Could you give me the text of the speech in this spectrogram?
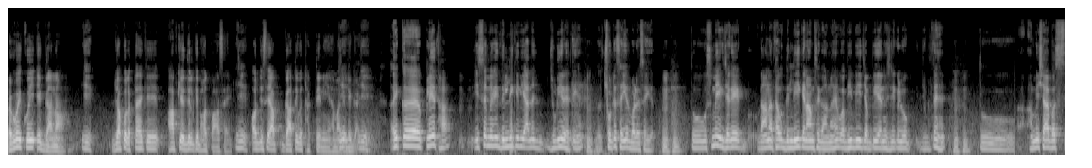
रघु भाई कोई एक गाना जी। जो आपको लगता है कि आपके दिल के बहुत पास है जी। और जिसे आप गाते हुए थकते नहीं हैं हमारे लिए गाइए जी। एक प्ले था इससे मेरी दिल्ली की भी यादें जुड़ी रहती हैं छोटे सैयद बड़े सैयद। हम्म, हम्म, तो उसमें एक जगह एक गाना था वो दिल्ली के नाम से गाना है वो अभी भी जब भी एन के लोग जुड़ते हैं तो हमेशा बस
